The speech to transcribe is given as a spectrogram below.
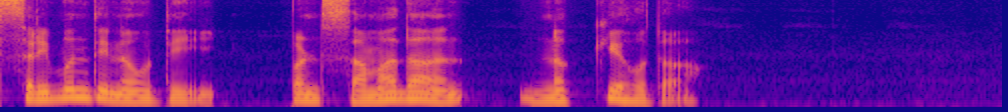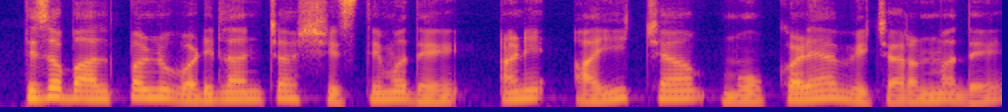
श्रीमंती नव्हती, पण समाधान नक्की होतं. तिचं बालपण वडिलांच्या शिस्तीमध्ये आणि आईच्या मोकळ्या विचारांमध्ये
